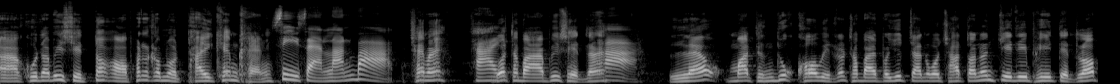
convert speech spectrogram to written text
อ่าคุณอภิสิทธิ์ต้องออกพระราชกำหนดไทยเข้มแข็ง 4 แสนล้านบาท ใช่ไหมใช่รัฐบาลอภิสิทธิ์นะค่ะแล้วมาถึงยุคโควิด รัฐบาลประยุทธ์จันทร์โอชา ตอนนั้น GDP ติดลบ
